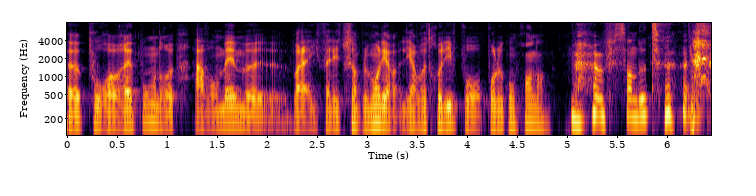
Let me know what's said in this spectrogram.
euh, pour répondre avant même. Euh, voilà, il fallait tout simplement lire, votre livre pour le comprendre. Sans doute.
